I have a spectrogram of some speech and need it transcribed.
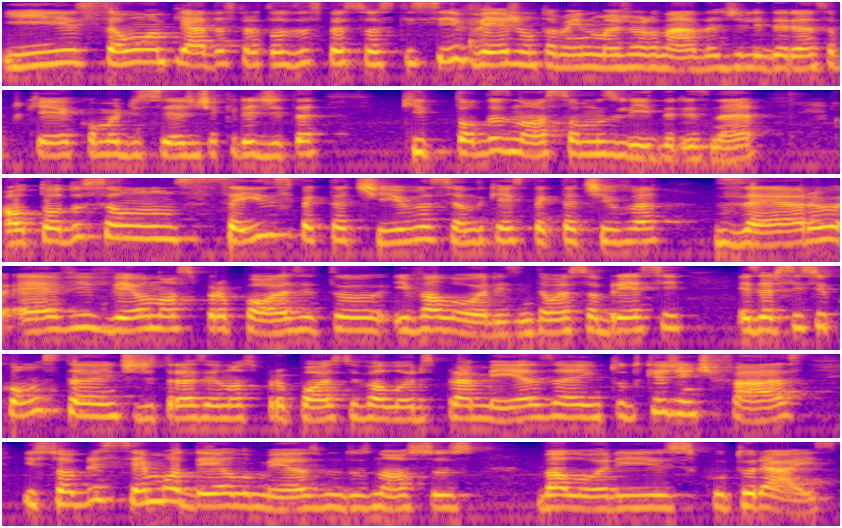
E são ampliadas para todas as pessoas que se vejam também numa jornada de liderança, porque, como eu disse, a gente acredita que todas nós somos líderes, né? Ao todo são seis expectativas, sendo que a expectativa zero é viver o nosso propósito e valores. Então é sobre esse exercício constante de trazer nosso propósito e valores para a mesa em tudo que a gente faz e sobre ser modelo mesmo dos nossos valores culturais.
